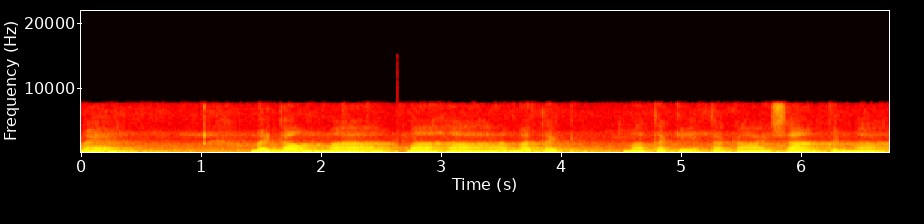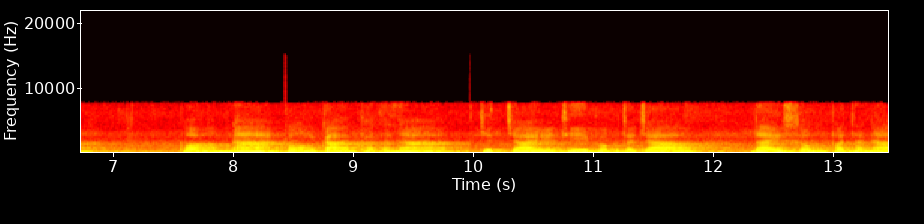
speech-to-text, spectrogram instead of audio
แม่ ไม่ต้องมามาหามาตะมาตะเกียกตะกายสร้างขึ้นมา เพราะอำนาจของการพัฒนาจิตใจที่พระพุทธเจ้า ได้ทรงพัฒนา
